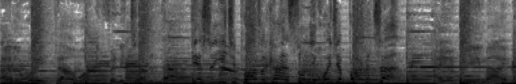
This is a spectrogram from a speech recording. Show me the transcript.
爱的味道往你肺里跳的蛋。电视一起趴着看，送你回家八个站。Can you be my B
